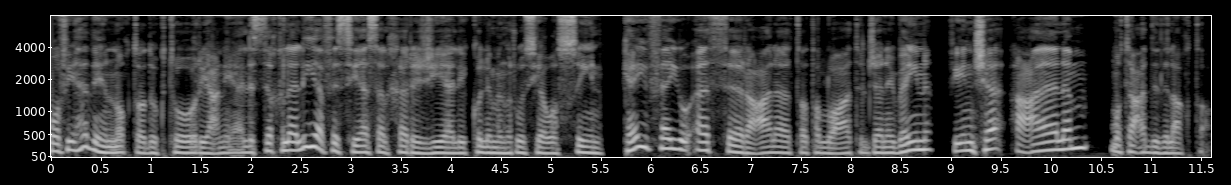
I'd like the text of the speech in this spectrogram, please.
وفي هذه النقطة دكتور يعني الاستقلالية في السياسة الخارجية لكل من روسيا والصين كيف يؤثر على تطلعات الجانبين في إنشاء عالم متعدد الأقطاب؟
